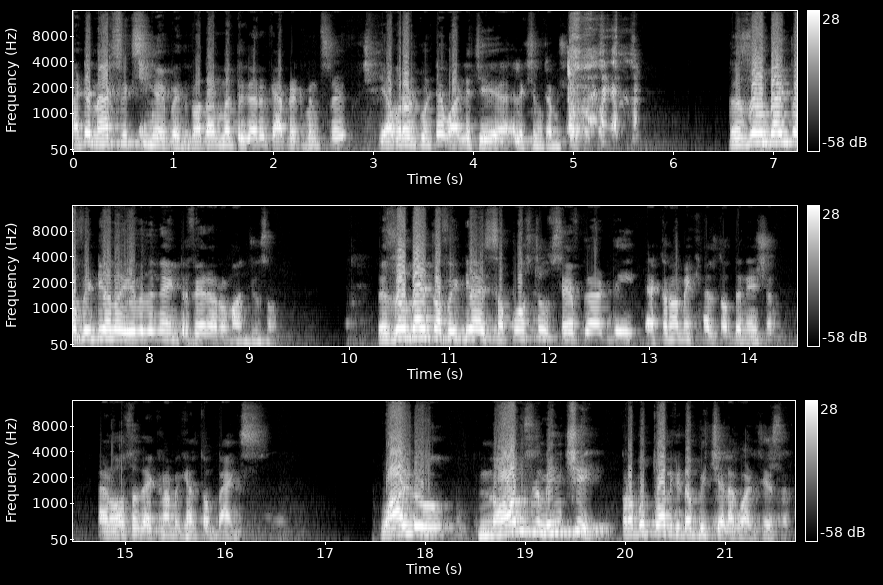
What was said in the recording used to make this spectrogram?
అంటే మ్యాక్స్ ఫిక్సింగ్ అయిపోయింది. ప్రధానమంత్రి గారు క్యాబినెట్ మినిస్టర్ ఎవరు అనుకుంటే వాళ్ళే election commissioner reserve bank of ఇండియాలో ఏ విధంగా ఇంటర్ఫేర్ అయ్యారో మనం చూసాం. Reserve bank of India is suppose to safeguard the economic health of the nation and also the economic health of banks వాళ్ళు నామ్స్ మించి ప్రభుత్వానికి డబ్బు ఇచ్చేలాగా వాళ్ళు చేశారు.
